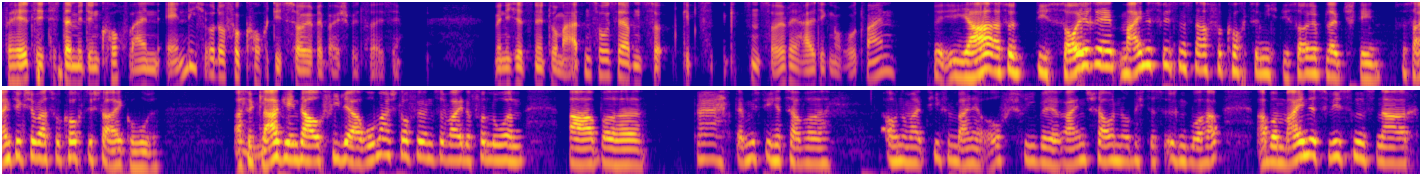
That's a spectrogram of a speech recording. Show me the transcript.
Verhält sich das dann mit den Kochweinen ähnlich oder verkocht die Säure beispielsweise? Wenn ich jetzt eine Tomatensauce habe, gibt es einen säurehaltigen Rotwein? Ja, also die Säure, meines Wissens nach, verkocht sie nicht. Die Säure bleibt stehen. Das Einzige, was verkocht, ist der Alkohol. Also Mhm. klar gehen da auch viele Aromastoffe und so weiter verloren, aber äh, da müsste ich jetzt aber auch nochmal tief in meine Aufschriebe reinschauen, ob ich das irgendwo habe. Aber meines Wissens nach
